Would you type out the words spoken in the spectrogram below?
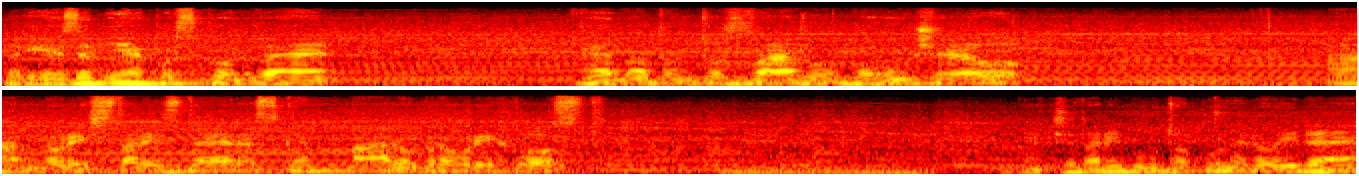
Tady je země jako z konve. Hamilton to zvládl, bohužel. A Norris tady s DRSkem má dobrou rychlost. Takže tady k útoku nedojde.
